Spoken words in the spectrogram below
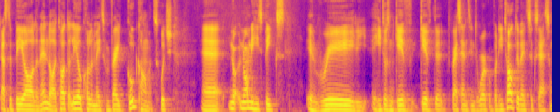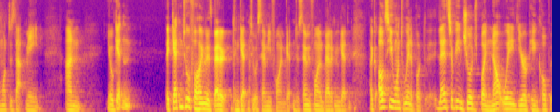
that's the be all and end all. I thought that Leo Cullen made some very good comments, which uh, no, normally he speaks in really he doesn't give give the press anything to work with, but he talked about success and what does that mean, and you know getting like getting to a final is better than getting to a semi final. Getting to a semi final better than getting like obviously you want to win it, but Leinster being judged by not winning the European Cup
